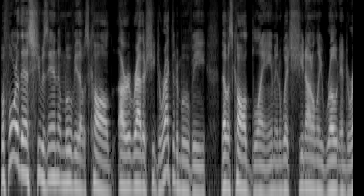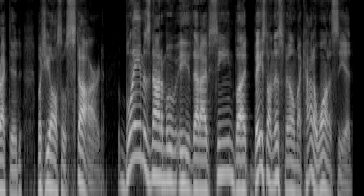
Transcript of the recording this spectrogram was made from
Before this, she was in a movie that was called, or rather, she directed a movie that was called Blame, in which she not only wrote and directed, but she also starred. Blame is not a movie that I've seen, but based on this film, I kind of want to see it.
